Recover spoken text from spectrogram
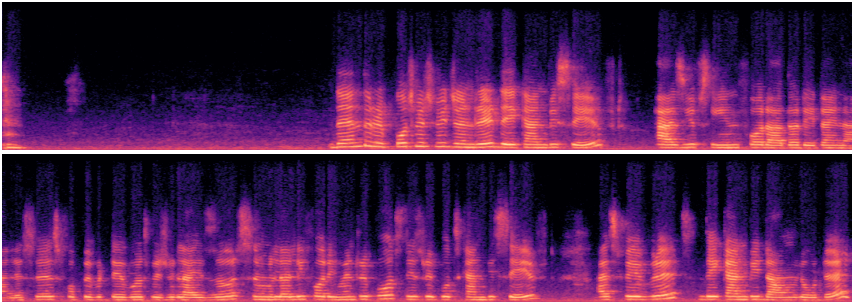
then the reports which we generate, they can be saved as you've seen for other data analysis, for pivot tables, visualizers. Similarly, for event reports, these reports can be saved as favorites. They can be downloaded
